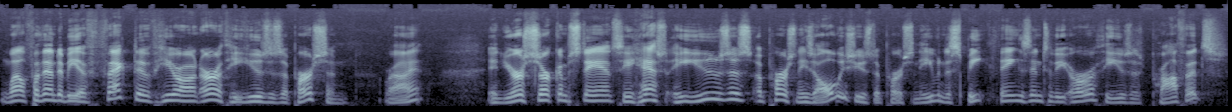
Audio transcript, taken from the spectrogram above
well, for them to be effective here on earth, he uses a person, right? In your circumstance he has he uses a person he's always used a person even to speak things into the earth he uses prophets.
